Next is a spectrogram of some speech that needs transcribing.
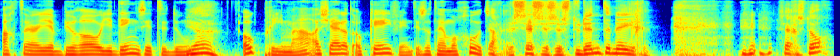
achter je bureau je ding zit te doen. Ja. Ook prima. Als jij dat oké vindt, is dat helemaal goed. Ja, een zes is een studenten negen. Zeggen ze toch?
